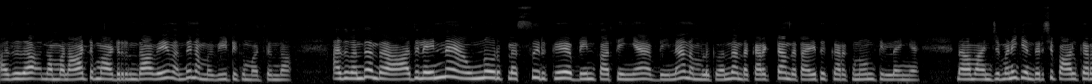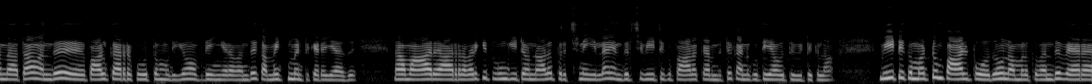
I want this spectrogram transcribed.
அதுதான் நம்ம நாட்டு மாடு இருந்தாவே வந்து நம்ம வீட்டுக்கு மட்டும்தான். அது வந்து அந்த அதில் என்ன இன்னொரு ப்ளஸ் இருக்குது அப்படின்னு பார்த்தீங்க அப்படின்னா நம்மளுக்கு வந்து அந்த கரெக்டாக அந்த டயத்துக்கு கறக்கணுன்ட்டு இல்லைங்க நாம் அஞ்சு மணிக்கு எந்திரிச்சு பால் கறந்தா தான் வந்து பால்காரருக்கு ஊற்ற முடியும் அப்படிங்கிற வந்து கமிட்மெண்ட் கிடையாது. நாம் ஆறு ஆறரை வரைக்கும் தூங்கிட்டோம்னாலும் பிரச்சனை இல்லை. எந்திரிச்சு வீட்டுக்கு பாலை கறந்துட்டு கண்குட்டியாக ஊற்றி விட்டுக்கலாம். வீட்டுக்கு மட்டும் பால் போதும். நம்மளுக்கு வந்து வேறு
